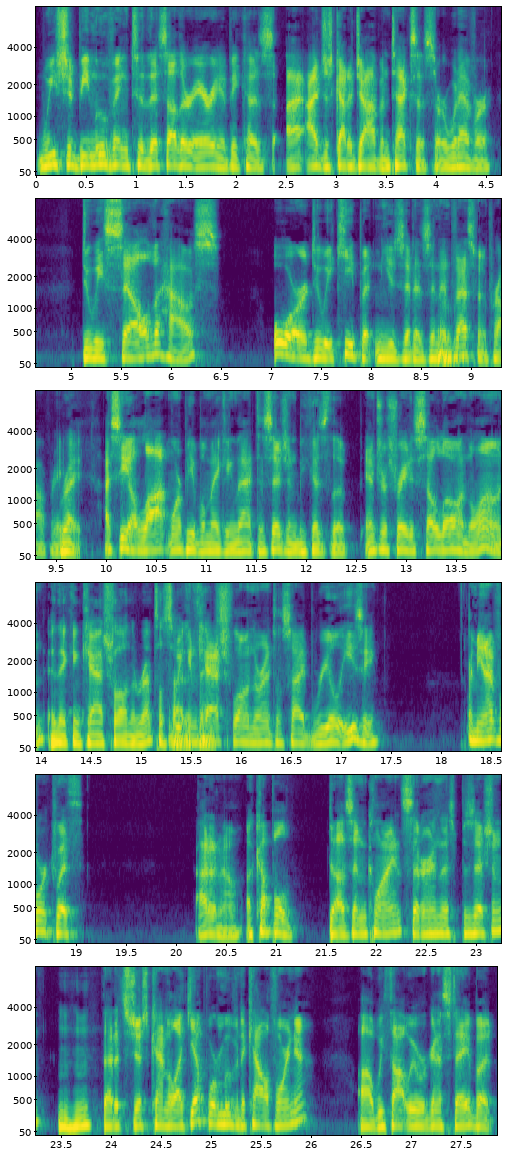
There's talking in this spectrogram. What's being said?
We should be moving to this other area because I, I just got a job in Texas or whatever. Do we sell the house or do we keep it and use it as an mm-hmm. investment property? Right. I see a lot more people making that decision because the interest rate is so low on the loan. and they can cash flow on the rental side. we can cash flow on the rental side real easy. I mean, I've worked with, I don't know, a couple dozen clients that are in this position. Mm-hmm. That it's just kind of like, yep, we're moving to California. Uh, we thought we were going to stay, but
